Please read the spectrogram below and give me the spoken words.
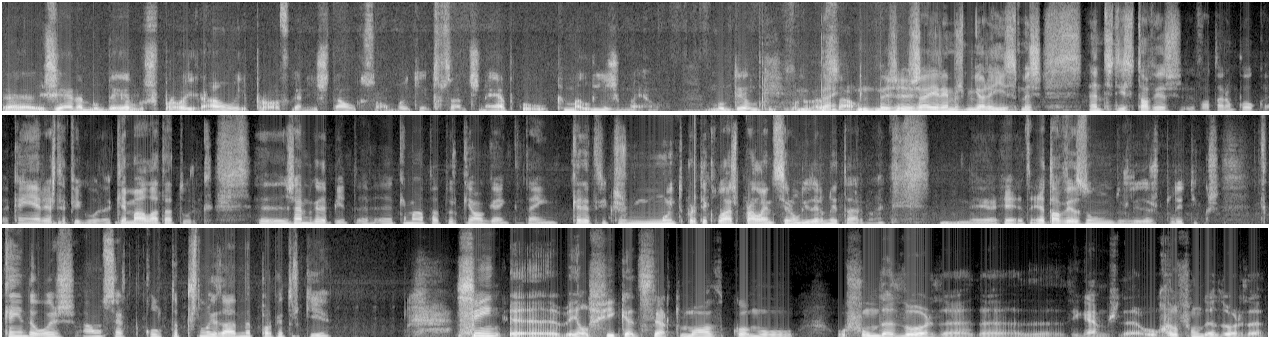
uh, gera modelos para o Irão e para o Afeganistão que são muito interessantes na época. O kemalismo é um modelo de governação. Bem, mas já iremos melhor a isso, mas antes disso talvez voltar um pouco a quem era esta figura, Kemal Atatürk. Uh, Jaime Nogueira Pinto, Kemal Atatürk é alguém que tem características muito particulares para além de ser um líder militar, não é? É, é, é talvez um dos líderes políticos de quem ainda hoje há um certo culto da personalidade na própria Turquia. Sim, eh, ele fica de certo modo como o fundador da, da, digamos, da, o refundador da,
